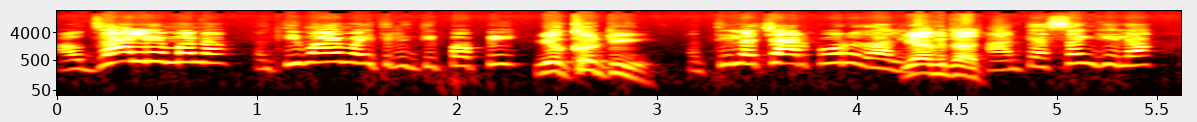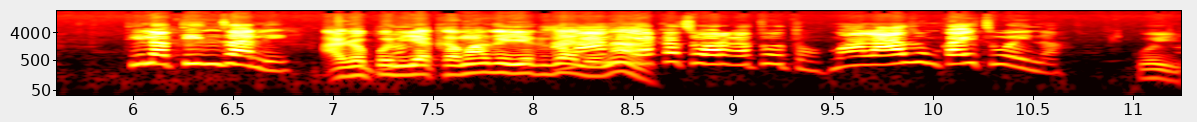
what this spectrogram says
अहो झाले म्हणा. आणि ती माय मैत्रीण ती पप्पी. एकटी. आणि तिला चार पोरं झाले. एकदाच. आणि त्या संगीला तिला तीन झाले. अगं पण एका मागे एक झाले ना. एकाच वर्गात होतो. मला अजून काहीच होईना. होईल.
